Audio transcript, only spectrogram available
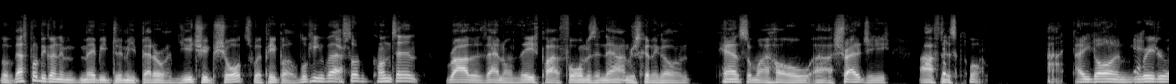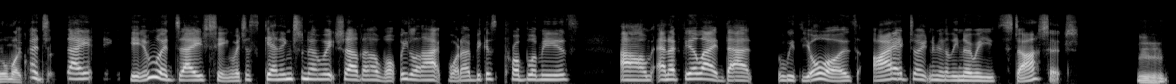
look, that's probably going to maybe do me better on YouTube Shorts where people are looking for that sort of content rather than on these platforms. And now I'm just going to go and cancel my whole uh, strategy after this call. How you going? Yeah. Read all my content. We're dating him. We're dating. We're just getting to know each other, what we like, what our biggest problem is. Um, and I feel like that with yours, I don't really know where you started. Mm.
